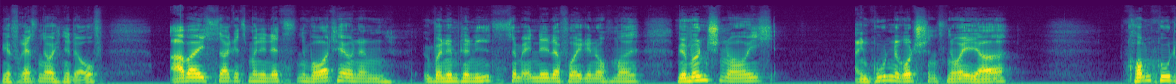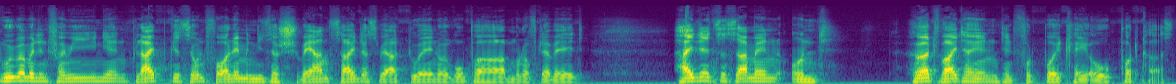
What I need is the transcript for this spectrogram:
Wir fressen euch nicht auf. Aber ich sage jetzt meine letzten Worte und dann übernimmt der Nils zum Ende der Folge nochmal. Wir wünschen euch einen guten Rutsch ins neue Jahr. Kommt gut rüber mit den Familien, bleibt gesund, vor allem in dieser schweren Zeit, dass wir aktuell in Europa haben und auf der Welt. Haltet zusammen und hört weiterhin den Football KO Podcast.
